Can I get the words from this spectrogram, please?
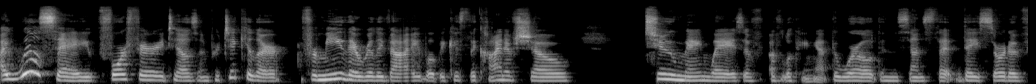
I will say for fairy tales in particular, for me, they're really valuable because they kind of show two main ways of, of looking at the world in the sense that they sort of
